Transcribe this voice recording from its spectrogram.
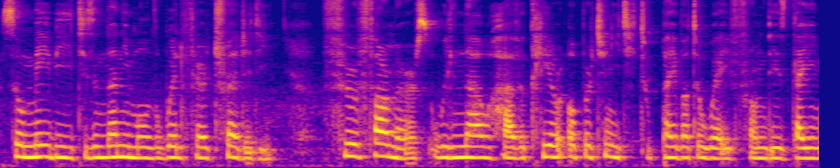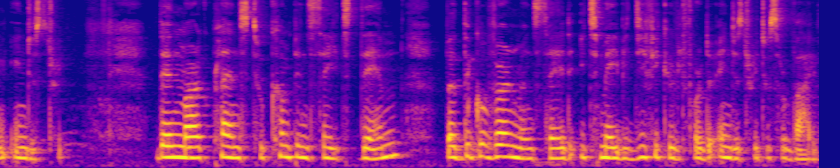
So maybe it is an animal welfare tragedy. Fur farmers will now have a clear opportunity to pivot away from this dying industry. Denmark plans to compensate them, but the government said it may be difficult for the industry to survive.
